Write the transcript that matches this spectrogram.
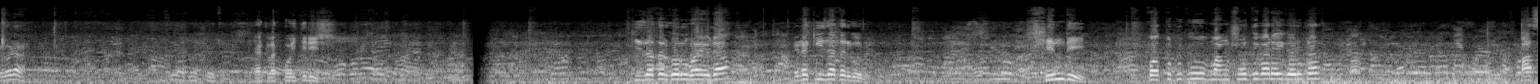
এক লাখ পঁয়ত্রিশ এক লাখ পঁয়ত্রিশ। কি জাতের গরু ভাই এটা? এটা কি জাতের গরু? সিন্ধি। কতটুকু মাংস হতে পারে এই গরুটার? পাঁচ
